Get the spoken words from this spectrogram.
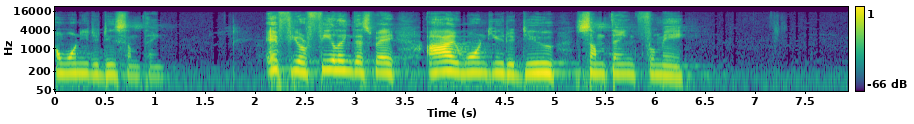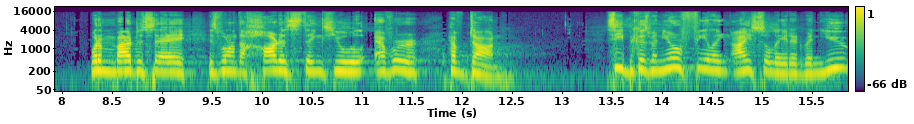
I want you to do something. If you're feeling this way, I want you to do something for me. What I'm about to say is one of the hardest things you will ever have done. See, because when you're feeling isolated, when you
